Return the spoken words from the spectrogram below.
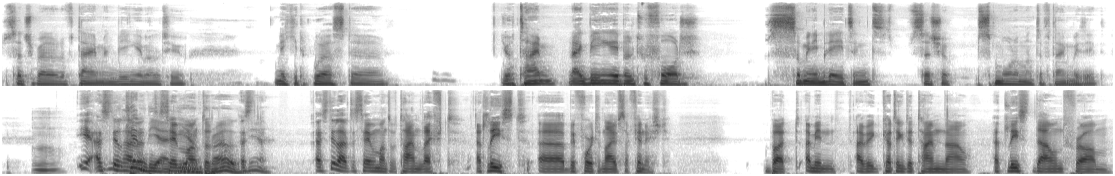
such a period of time and being able to make it worth the, your time. Like being able to forge so many blades in such a small amount of time with it. Mm. Yeah, I still you have can the be same amount of proud. I st- yeah. I still have the same amount of time left, at least, uh, before the knives are finished. But I mean, I've been cutting the time now, at least down from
